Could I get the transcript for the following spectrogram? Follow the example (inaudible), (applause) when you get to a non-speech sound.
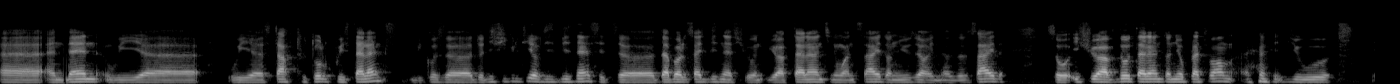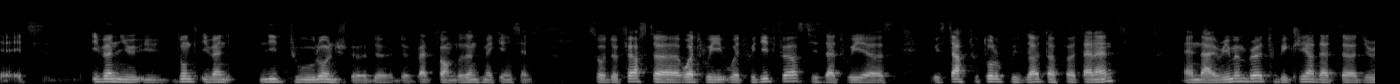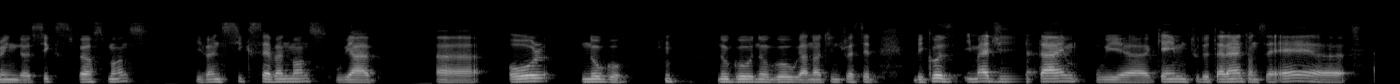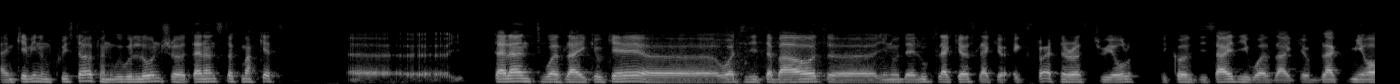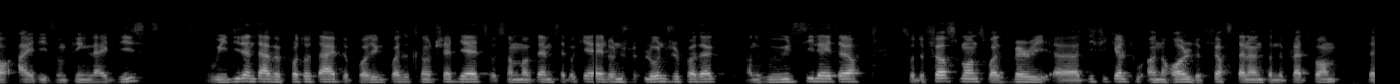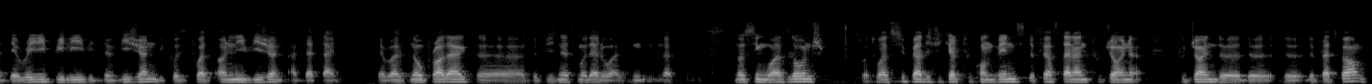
and then we uh, we uh, start to talk with talent because the difficulty of this business it's a double side business. You, you have talent in one side and user in the other side. So if you have no talent on your platform (laughs) you it's even you, you don't even need to launch the, the, the platform. Doesn't make any sense. So the first uh, what we what we did first is that we uh, we start to talk with a lot of uh, talent. And i remember to be clear that during the six first months even six, seven months, we have uh, all no go. (laughs) no go, no go, we are not interested. Because imagine the time we uh, came to the talent and say, hey, uh, I'm Kevin and Christophe, and we will launch a talent stock market. Uh, talent was like, okay, uh, what is it about? Uh, you know, they looked like us, like extraterrestrial, because this ID was like a Black Mirror ID, something like this we didn't have a prototype. The product wasn't launched yet. So some of them said, okay, launch, launch the product and we will see later. So the first month was very uh, difficult to unroll the first talent on the platform that they really believe in the vision because it was only vision at that time. There was no product. Uh, the business model was not, nothing was launched. So it was super difficult to convince the first talent to join to join the, the, the, the platform.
